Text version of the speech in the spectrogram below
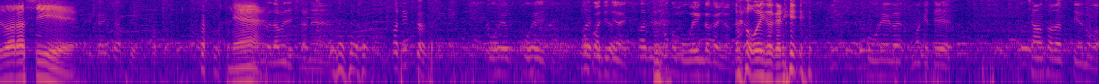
素晴らしい。ねえ。ダメでしたね。あ、出てたんだ。公平、公平ですよ。僕は出てないです。僕はもう応援係なんで。応援係。公平が負けて、チャンサダっていうのが、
